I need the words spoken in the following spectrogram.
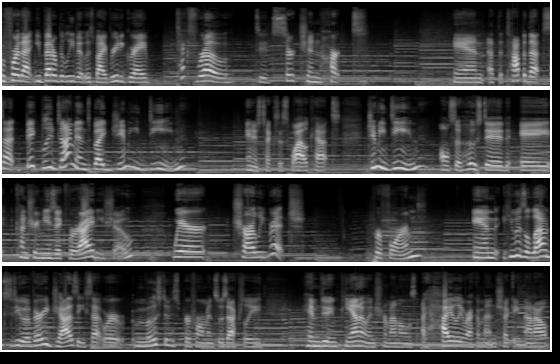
Before that, You Better Believe It was by Rudy Gray. Tex Rowe did Searchin' Heart. And at the top of that set, Big Blue Diamonds by Jimmy Dean and his Texas Wildcats. Jimmy Dean also hosted a country music variety show where Charlie Rich performed and he was allowed to do a very jazzy set where most of his performance was actually him doing piano instrumentals. I highly recommend checking that out.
